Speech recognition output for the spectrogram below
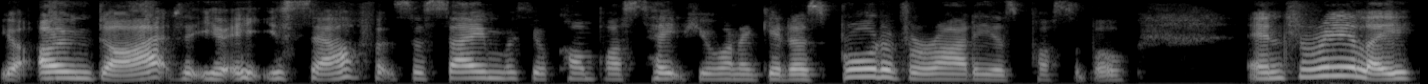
your own diet that you eat yourself. It's the same with your compost heap. You want to get as broad a variety as possible. And really,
